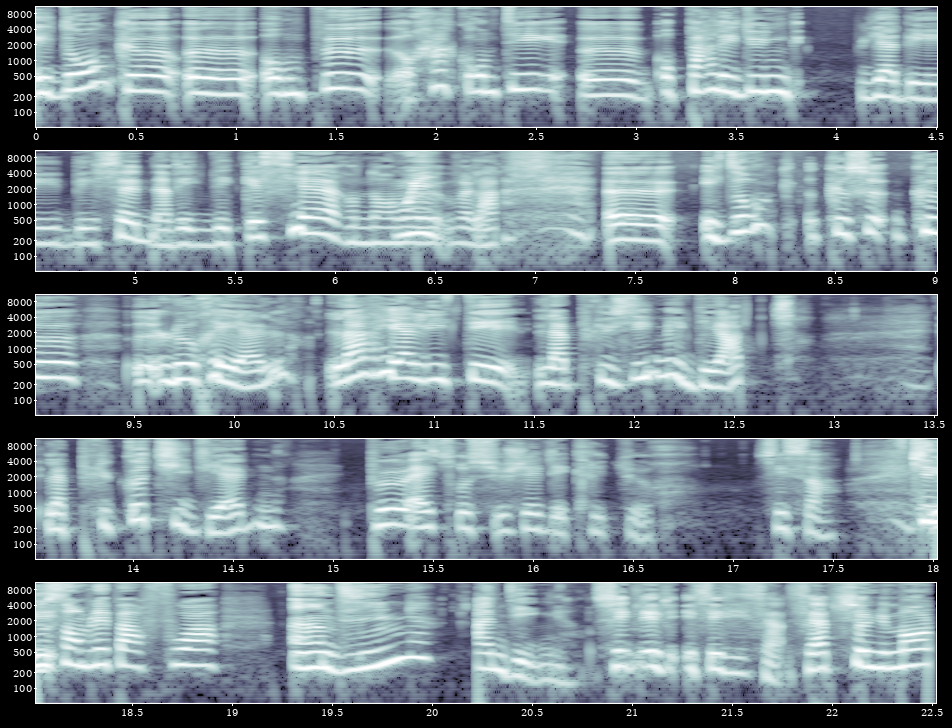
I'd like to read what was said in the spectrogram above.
Et donc, euh, euh, on peut raconter, euh, on parlait d'une, il y a des, des scènes avec des caissières, dans Oui. le, voilà. Euh, et donc que ce, que le réel, la réalité la plus immédiate, la plus quotidienne, peut être sujet d'écriture. C'est ça. qui Et- nous semblait parfois indigne. Indigne. C'est c'est ça. C'est absolument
